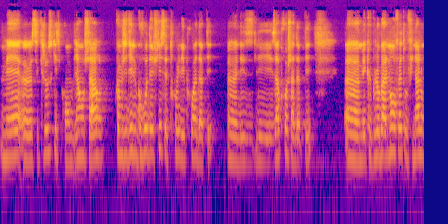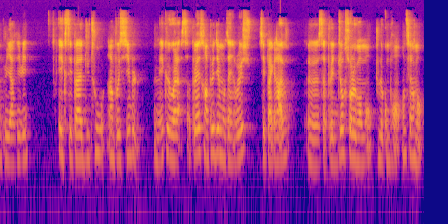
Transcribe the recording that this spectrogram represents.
mais c'est quelque chose qui se prend bien en charge. Comme j'ai dit, le gros défi, c'est de trouver les pros adaptés, les, les approches adaptées, mais que globalement, en fait, au final, on peut y arriver et que c'est pas du tout impossible, mais que voilà, ça peut être un peu des montagnes russes, c'est pas grave, euh, ça peut être dur sur le moment, je le comprends entièrement,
